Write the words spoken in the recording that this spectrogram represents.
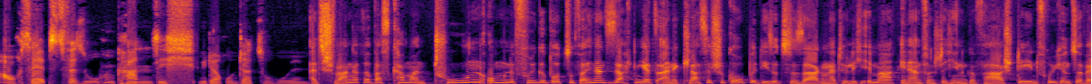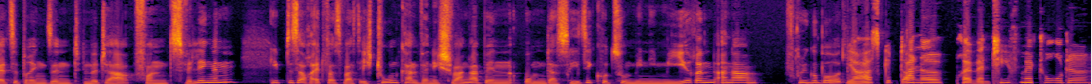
auch selbst versuchen kann, sich wieder runterzuholen. Als Schwangere, was kann man tun, um eine Frühgeburt zu verhindern? Sie sagten jetzt eine klassische Gruppe, die sozusagen natürlich immer in Anführungsstrichen in Gefahr stehen, Frühchen zur Welt zu bringen, sind Mütter von Zwillingen. Gibt es auch etwas, was ich tun kann, wenn ich schwanger bin, um das Risiko zu minimieren einer Frühgeburt? Ja, es gibt eine Präventivmethode,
